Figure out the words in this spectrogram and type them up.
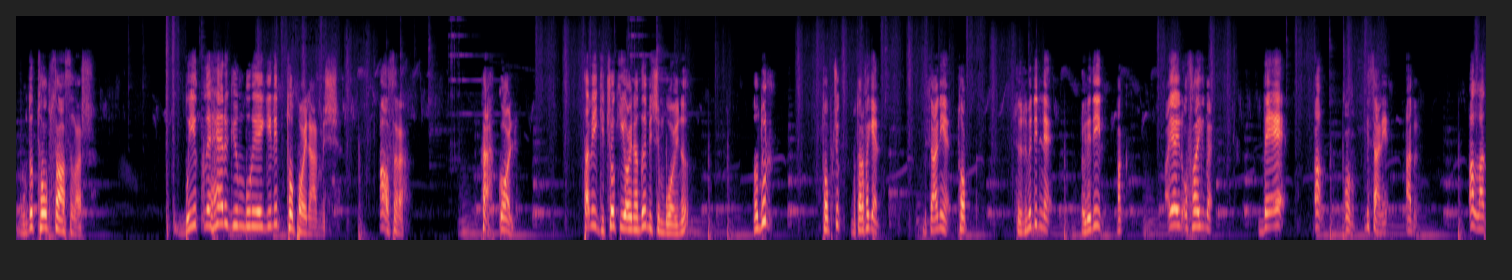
Burada top sahası var. Bıyıklı her gün buraya gelip top oynarmış. Al sana. Hah gol. Tabii ki çok iyi oynadığım için bu oyunu. La dur. Topçuk bu tarafa gel. Bir saniye top. Sözümü dinle. Öyle değil. Bak. Hayır hayır ofaya gitme. Ve al oğlum bir saniye abi. Al lan.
